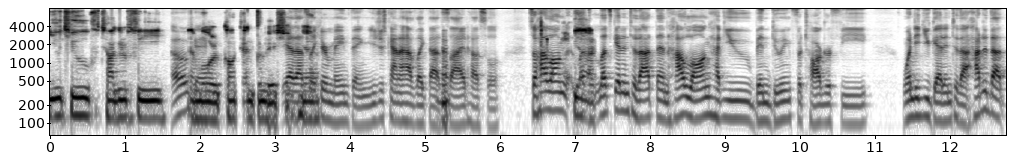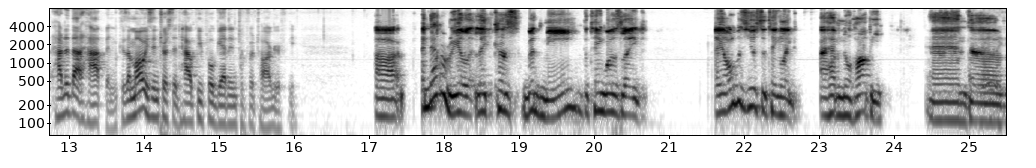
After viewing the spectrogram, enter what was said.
YouTube photography Okay. and more content creation. Yeah, that's like your main thing. You just kind of have like that side hustle. So how long? Yeah. Let, let's get into that then. How long have you been doing photography? When did you get into that? How did that? How did that happen? Because I'm always interested how people get into photography. uh, I never really like because with me the thing was like I always used to think like I have no hobby, and uh,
